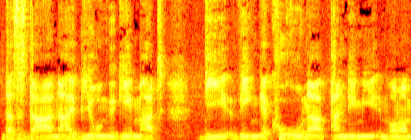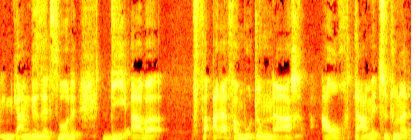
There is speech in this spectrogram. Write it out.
dass es da eine Halbierung gegeben hat, die wegen der Corona-Pandemie im Grunde genommen in Gang gesetzt wurde, die aber aller Vermutung nach auch damit zu tun hat,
